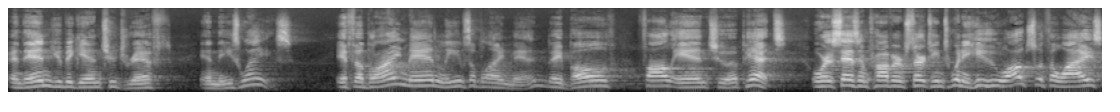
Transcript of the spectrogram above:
And then you begin to drift in these ways. If the blind man leaves a blind man, they both fall into a pit. Or it says in Proverbs 13 20, he who walks with the wise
